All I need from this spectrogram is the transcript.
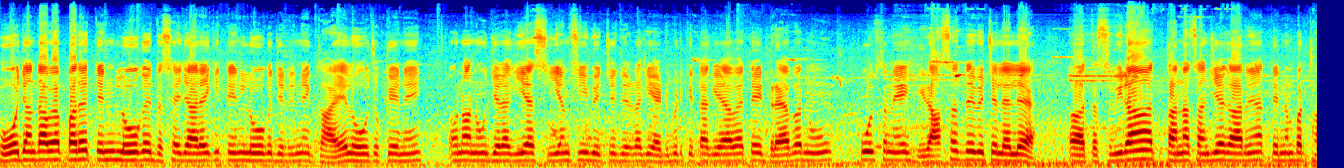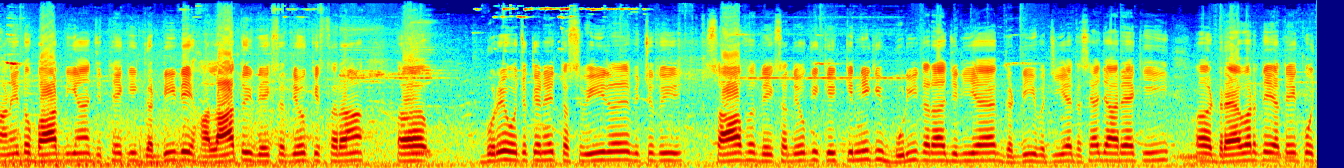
ਹੋ ਜਾਂਦਾ ਵਾ ਪਰ ਤਿੰਨ ਲੋਕ ਦੱਸੇ ਜਾ ਰਹੇ ਕਿ ਤਿੰਨ ਲੋਕ ਜਿਹੜੇ ਨੇ ਘਾਇਲ ਹੋ ਚੁੱਕੇ ਨੇ। ਉਹਨਾਂ ਨੂੰ ਜਿਹੜਾ ਕੀ ਹੈ ਸੀਐਮਸੀ ਵਿੱਚ ਜਿਹੜਾ ਕਿ ਐਡਮਿਟ ਕੀਤਾ ਗਿਆ ਵਾ ਤੇ ਡਰਾਈਵਰ ਨੂੰ ਪੁਲਿਸ ਨੇ ਹਿਰਾਸਤ ਦੇ ਵਿੱਚ ਲੈ ਲਿਆ। ਤਸਵੀਰਾਂ ਤਾਨਾ ਸਾਂਝੀਆਂ ਕਰ ਰਹੇ ਹਾਂ। ਤਿੰਨ ਨੰਬਰ ਥਾਣੇ ਤੋਂ ਬਾਹਰ ਦੀਆਂ ਜਿੱਥੇ ਕਿ ਗੱਡੀ ਦੇ ਹਾਲਾਤ ਤੁਸੀਂ ਦੇਖ ਸਕਦੇ ਹੋ ਕਿਸ ਤਰ੍ਹਾਂ ਬੁਰੇ ਹੋ ਚੁੱਕੇ ਨੇ, ਤਸਵੀਰ ਵਿੱਚ ਤੁਸੀਂ ਸਾਫ਼ ਦੇਖ ਸਕਦੇ ਹੋ ਕਿ ਕਿੰਨੀ ਕੀ ਬੁਰੀ ਤਰ੍ਹਾਂ ਜਿਹੜੀ ਹੈ ਗੱਡੀ ਵੱਜੀ ਹੈ। ਦੱਸਿਆ ਜਾ ਰਿਹਾ ਕਿ ਡਰਾਈਵਰ 'ਤੇ ਅਤੇ ਕੁਝ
